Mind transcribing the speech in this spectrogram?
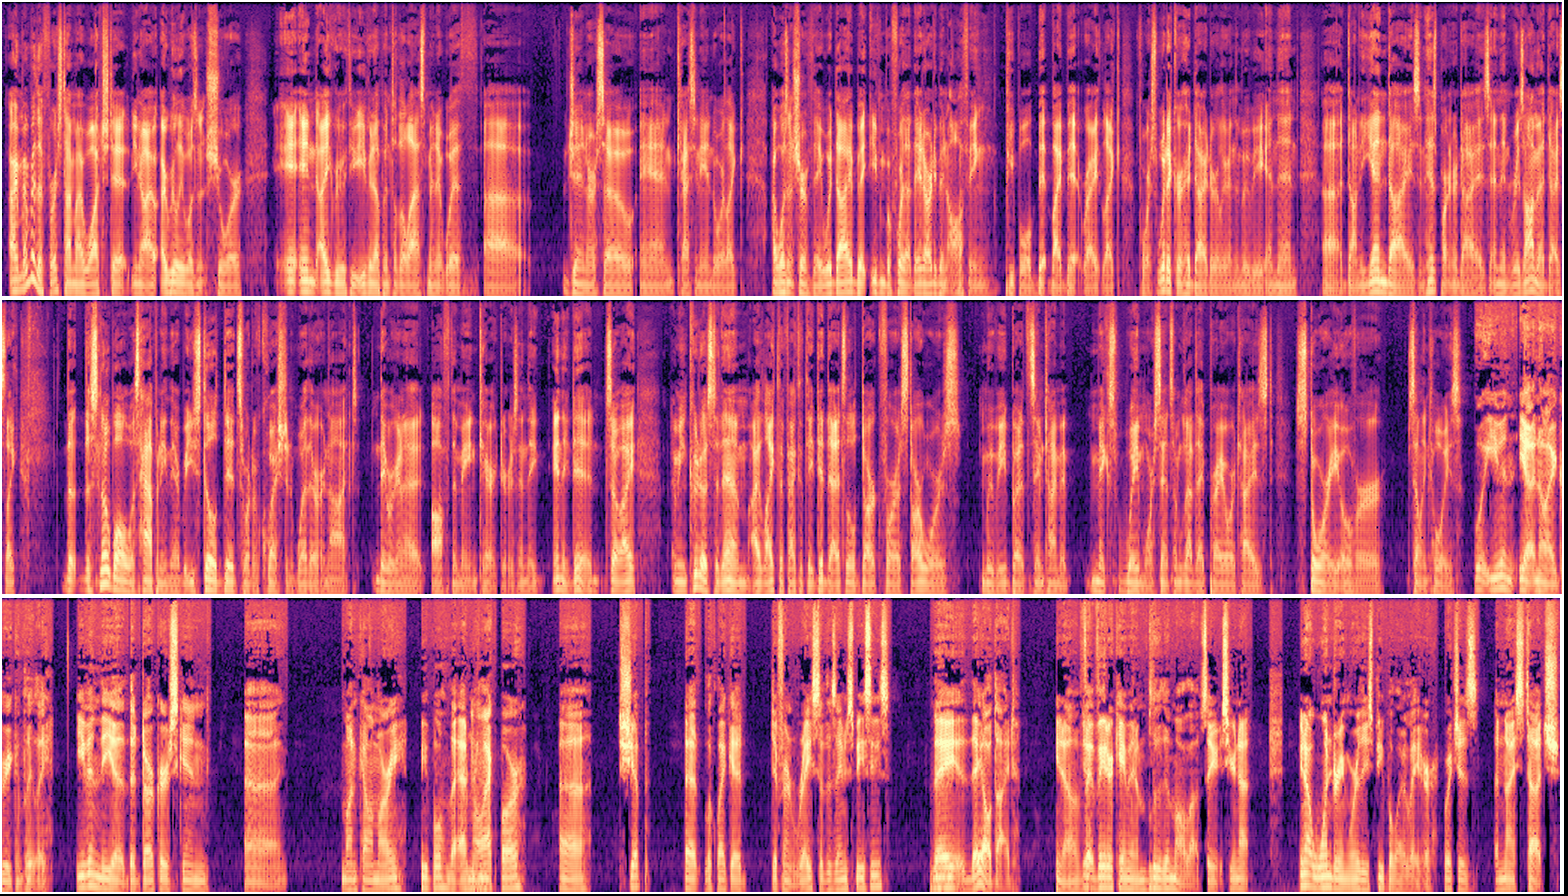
I remember the first time I watched it, you know, I, I really wasn't sure. And, and I agree with you, even up until the last minute with uh, Jyn Erso and Cassian Andor. Like, I wasn't sure if they would die, but even before that, they'd already been offing people bit by bit, right? Like, Forest Whitaker had died earlier in the movie, and then uh, Donnie Yen dies, and his partner dies, and then Riz Ahmed dies. Like, the, the snowball was happening there, but you still did sort of question whether or not they were going to off the main characters, and they and they did. So I, I mean, kudos to them. I like the fact that they did that. It's a little dark for a Star Wars movie, but at the same time, it makes way more sense. I'm glad they prioritized story over selling toys. Well, even yeah, no, I agree completely. Even the uh, the darker skinned uh, Mon Calamari people, the Admiral Mhm. Ackbar uh, ship that looked like a different race of the same species, they they all died. You know, Yeah. Vader came in and blew them all up. So, so you're not you're not wondering where these people are later, which is a nice touch.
